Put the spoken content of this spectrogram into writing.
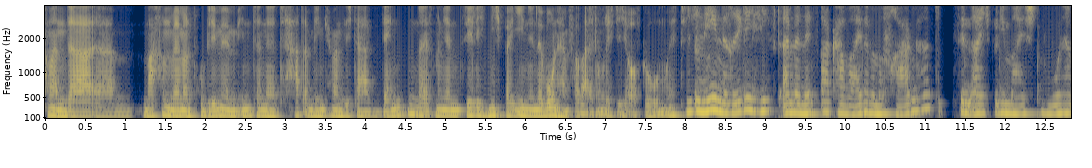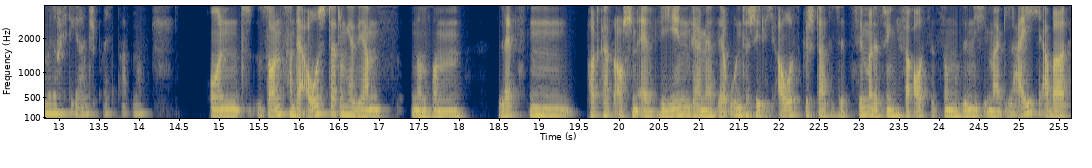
Kann man da ähm, machen, wenn man Probleme im Internet hat? An wen kann man sich da wenden? Da ist man ja sicherlich nicht bei Ihnen in der Wohnheimverwaltung richtig aufgehoben, richtig? Nee, in der Regel hilft einem der Netz-AK weiter, wenn man Fragen hat. Sind eigentlich für die meisten Wohnheime der richtige Ansprechpartner. Und sonst von der Ausstattung her, Sie haben es in unserem letzten Podcast auch schon erwähnt, wir haben ja sehr unterschiedlich ausgestattete Zimmer, deswegen die Voraussetzungen sind nicht immer gleich. Aber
